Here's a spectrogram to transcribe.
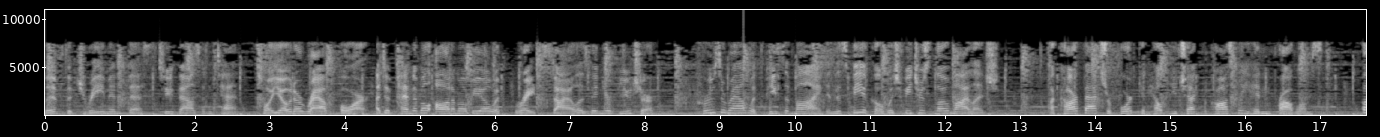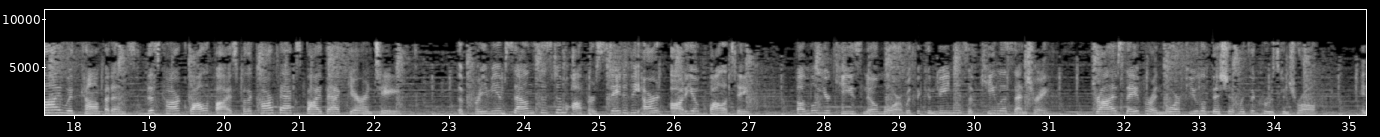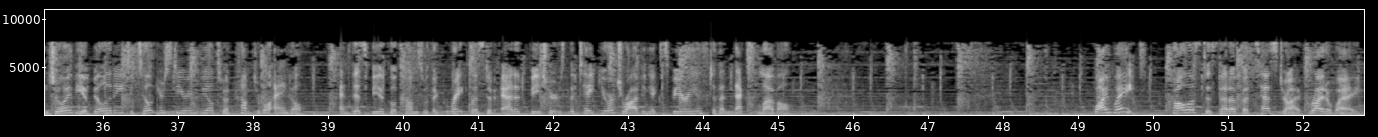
Live the dream in this 2010 Toyota RAV4. A dependable automobile with great style is in your future. Cruise around with peace of mind in this vehicle which features low mileage. A Carfax report can help you check for costly hidden problems. Buy with confidence. This car qualifies for the Carfax buyback guarantee. The premium sound system offers state-of-the-art audio quality. Fumble your keys no more with the convenience of keyless entry. Drive safer and more fuel efficient with the cruise control. Enjoy the ability to tilt your steering wheel to a comfortable angle. And this vehicle comes with a great list of added features that take your driving experience to the next level. Why wait? Call us to set up a test drive right away.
